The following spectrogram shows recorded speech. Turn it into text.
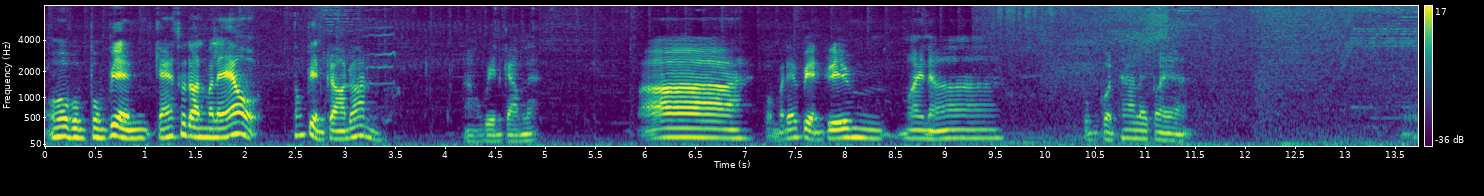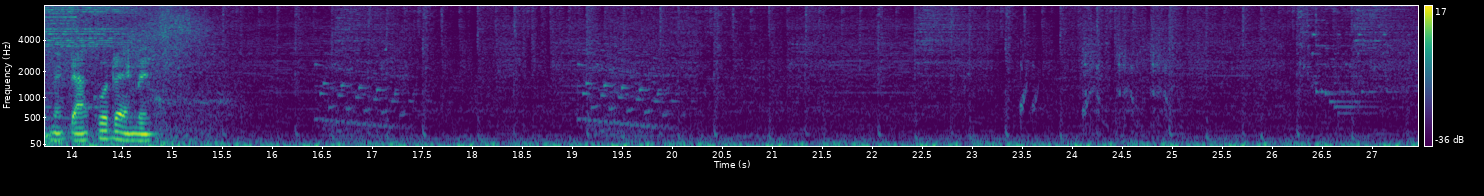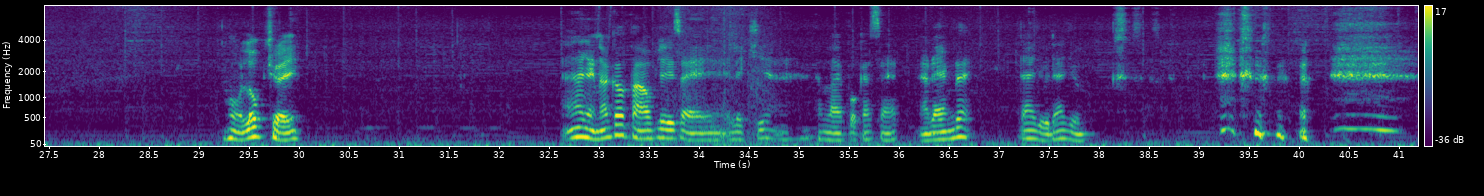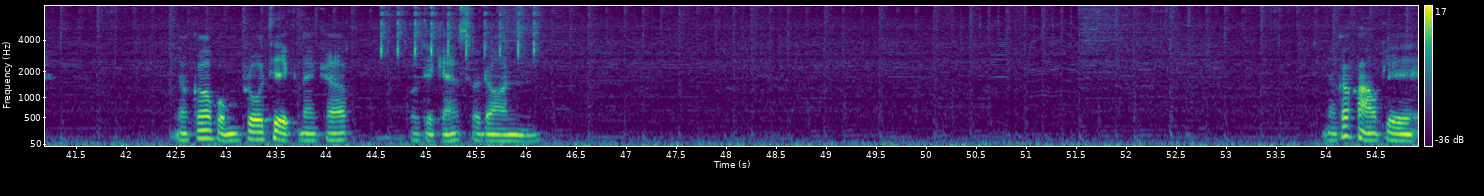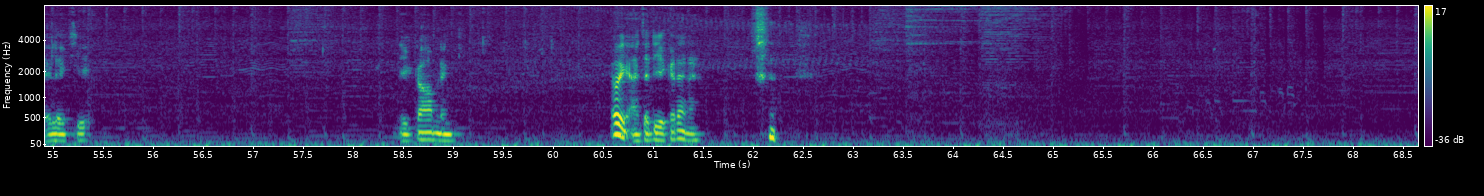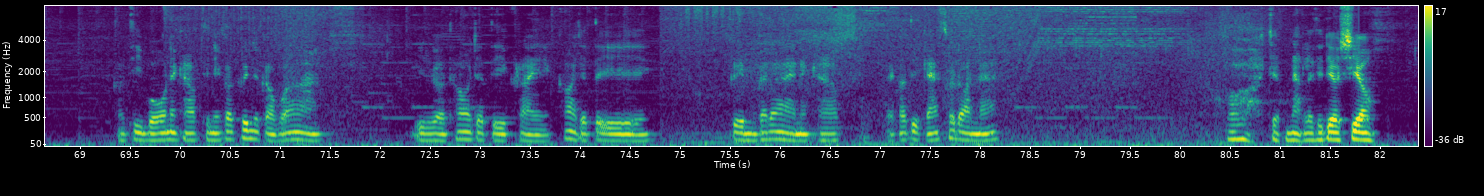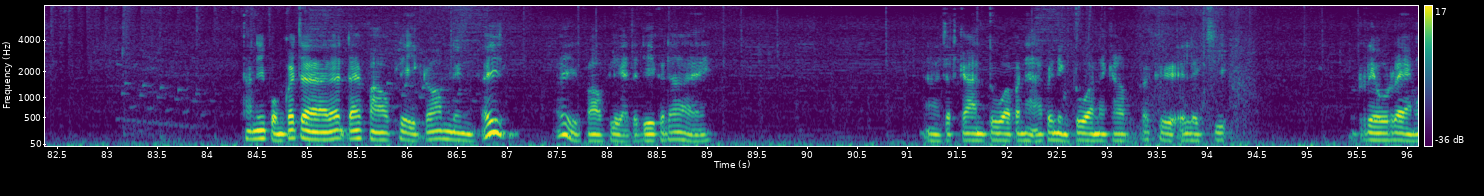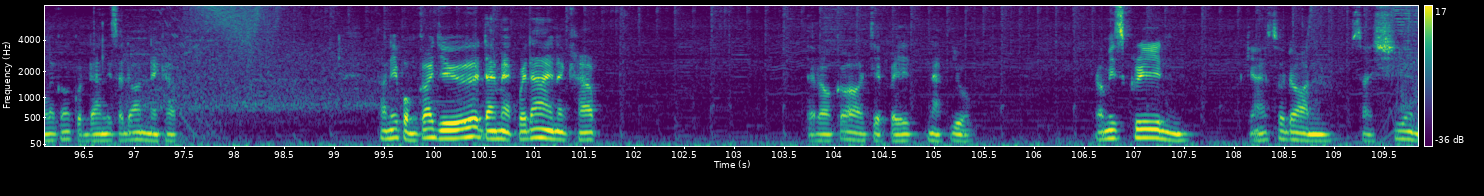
โอ้ผมผมเปลี่ยนแก๊สโซดอนมาแล้ว ต้องเปลี่ยนกราวดอนอ้าวเวรกรรมแล้ว อ่าผมไม่ได้เปลี่ยนกริมไม่นะ ผมกดท่าอะไรไปอะโอ้แม็กดาร์คโคตรแรงเลยโหโลกเฉย อ่าอย่างนั้นก็ฟาวเพลย์ใส่เลเคียทำลายโฟกัสแซดแรงด้วย ได้อยู่ได้อยู่ แล้วก็ผมโปรเทคนะครับโปรเทคแกสโซดอนแล้วก็ฟาวเพลย์เอเลคิอีกรอบหนึ่งเอ้ย อาจจะดีก็ได้นะ ของทีโบนะครับ ทีนี้ก็ขึ้นอยู่กับว่าอีเวลท่อจะตีใครเขาอาจจะตีกริมก็ได้นะครับ แต่เขาตีแก๊สโซดอนนะโอ้เจ็บหนักเลยทีเดียวเชียวท่านี้ผมก็จะได้ฟาวเพลย์อีกรอบหนึ่งเอ้ยเอ้ยฟาวเพลย์อาจจะดีก็ได้อ่าจัดการตัวปัญหาไปหนึ่งตัวนะครับ ก็คือเอเลคิเร็วแรงแล้วก็กดดันลิซาดอนนะครับ ตอนนี้ผมก็ยื้อ d แม็กไว้ได้นะครับ แต่เราก็เจ็บไปหนักอยู่ เรามีสกรีนแกสโซดอนซาเชียน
